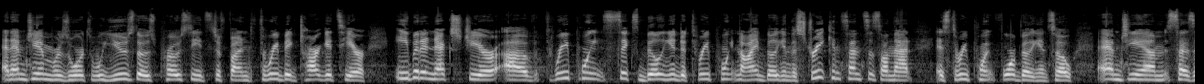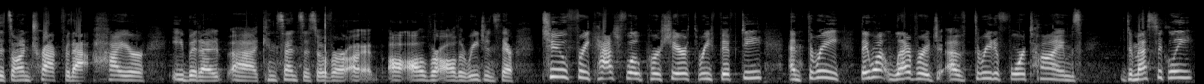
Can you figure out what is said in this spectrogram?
and MGM Resorts will use those proceeds to fund three big targets here. EBITDA next year of 3.6 billion to 3.9 billion. The street consensus on that is 3.4 billion. So MGM says it's on track for that higher EBITDA uh, consensus over uh, over all the regions there. Two, free cash flow per share 350, and three, they want leverage of three to four times domestically.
